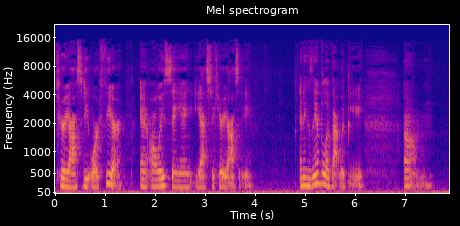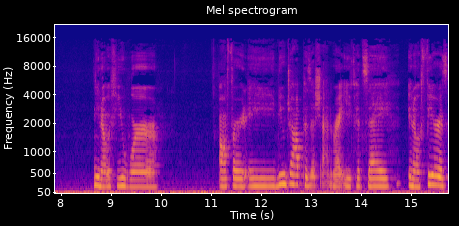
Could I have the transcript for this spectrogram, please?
curiosity or fear, and always saying yes to curiosity. An example of that would be um you know, if you were offered a new job position, right? You could say, you know, fear is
